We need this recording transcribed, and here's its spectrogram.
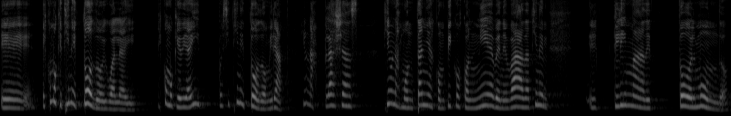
es como que tiene todo igual ahí. Es como que de ahí, pues sí, tiene todo, mirá, tiene unas playas, tiene unas montañas con picos con nieve, nevada, tiene el, clima de todo el mundo.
